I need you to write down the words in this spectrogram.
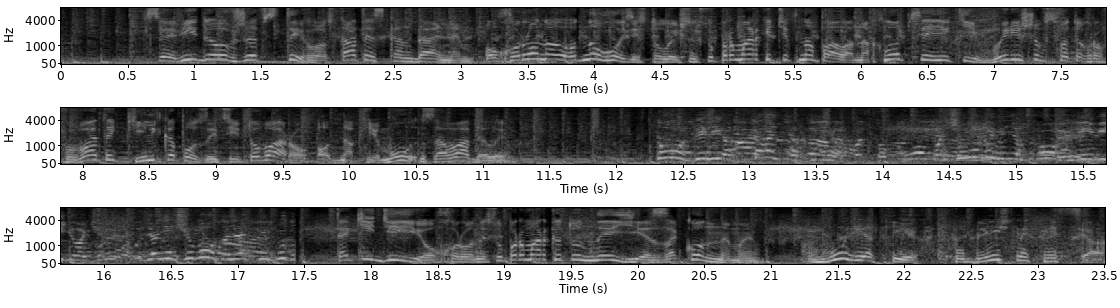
Це відео вже встигло стати скандальним. Охорона одного зі столичних супермаркетів напала на хлопця, який вирішив сфотографувати кілька позицій товару, однак йому завадили. Ну, бери, отстаньте от меня. Почему вы меня трогаете? Я ничего удалять не буду. Такі дії охорони супермаркету не є законними. в будь-яких публічних місцях.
